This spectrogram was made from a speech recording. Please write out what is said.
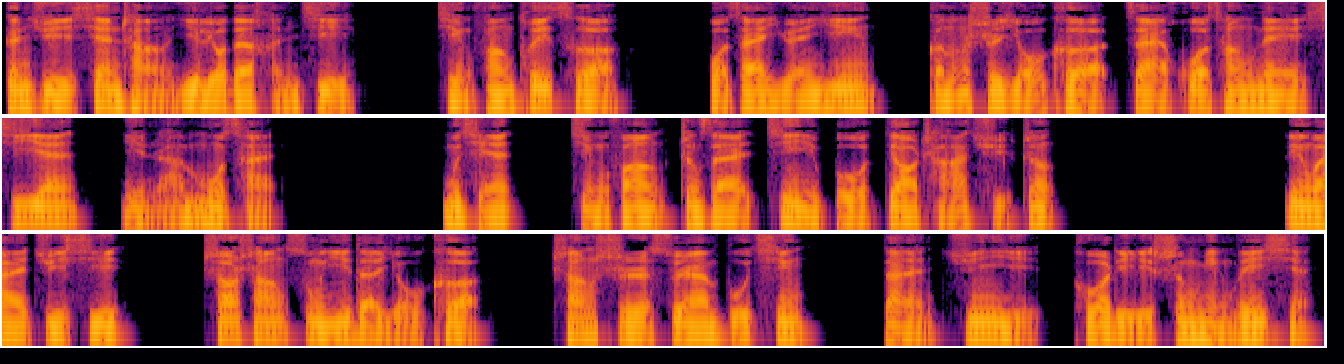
根据现场遗留的痕迹，警方推测。火灾原因可能是游客在货舱内吸烟引燃木材。目前，警方正在进一步调查取证。另外，据悉，烧伤送医的游客伤势虽然不轻，但均已脱离生命危险。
